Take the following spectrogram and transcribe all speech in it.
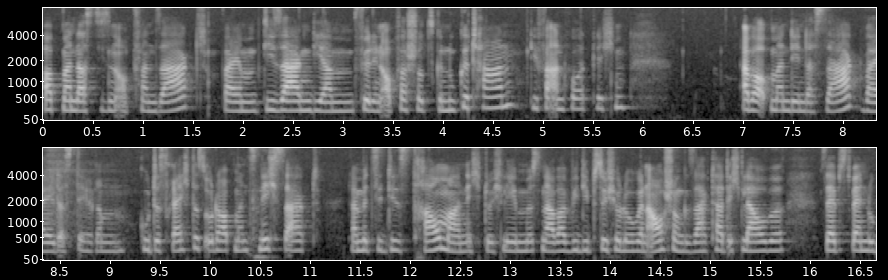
ob man das diesen Opfern sagt, weil die sagen, die haben für den Opferschutz genug getan, die Verantwortlichen. Aber ob man denen das sagt, weil das deren gutes Recht ist, oder ob man es nicht sagt, damit sie dieses Trauma nicht durchleben müssen. Aber wie die Psychologin auch schon gesagt hat, ich glaube, selbst wenn du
